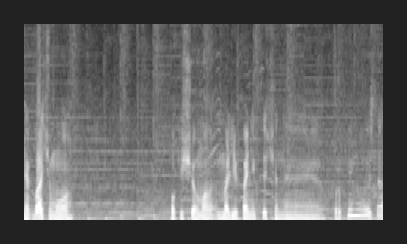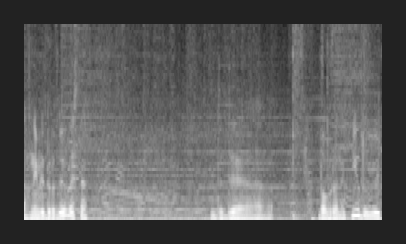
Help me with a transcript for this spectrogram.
Як бачимо, поки що малі фенікси ще не прокинулися, не відродилися. ДД добре накидують.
